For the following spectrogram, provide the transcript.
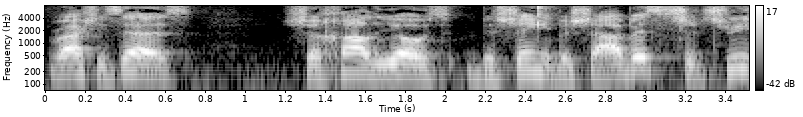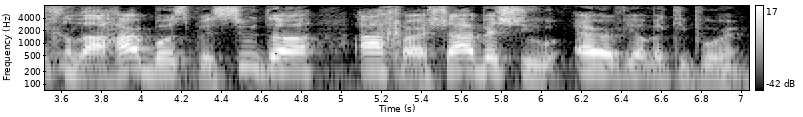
Rashi says, Shechal Yos b'sheni b'Shabbos shetzrichen laharbos b'suda achar Shabbos shu erev Yom Kippurim.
